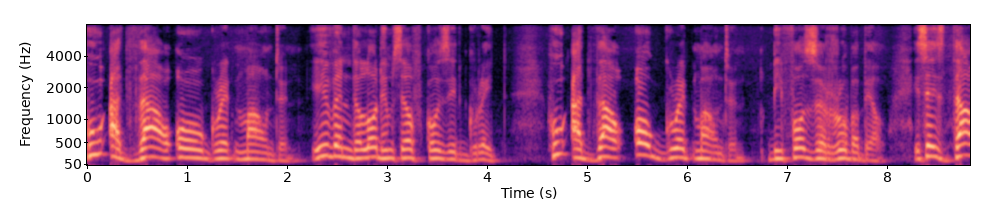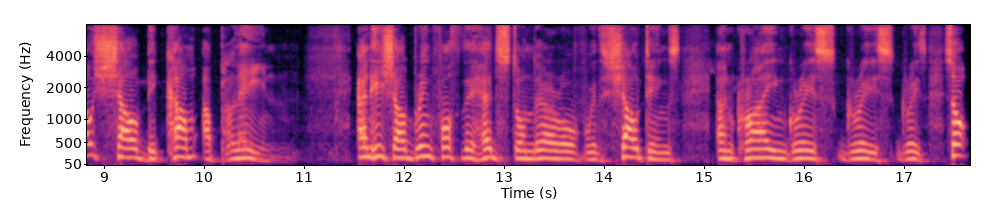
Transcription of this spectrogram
"Who art thou, O great mountain?" Even the Lord Himself calls it great. Who art thou, O great mountain? Before Zerubbabel, He says, "Thou shalt become a plain." And he shall bring forth the headstone thereof with shoutings and crying, Grace, grace, grace. So,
